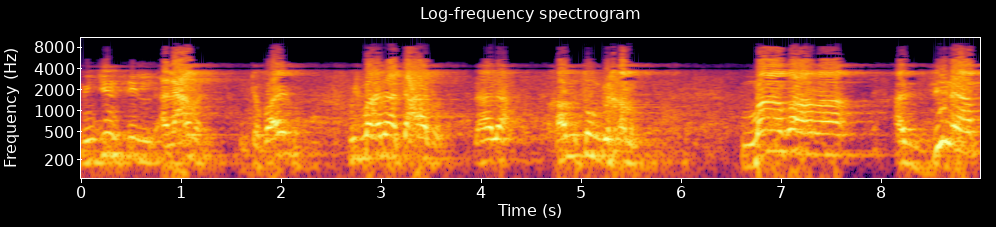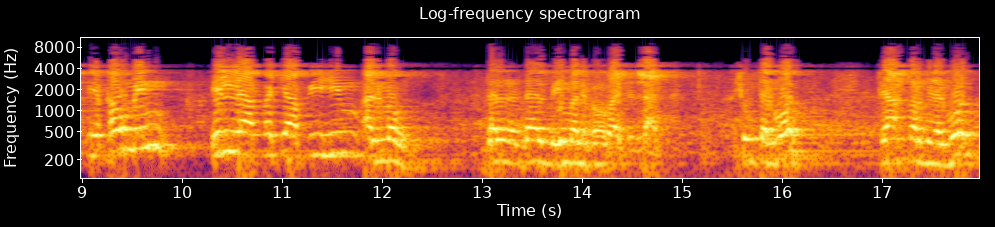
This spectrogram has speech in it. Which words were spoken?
من جنس العمل. انت فاهم؟ مش معناه تعادل. لا لا. خمس بخمس. ما ظهر الزنا في قوم إلا فشى فيهم الموت. ده ده البهيمة اللي في شفت الموت في أخطر من الموت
